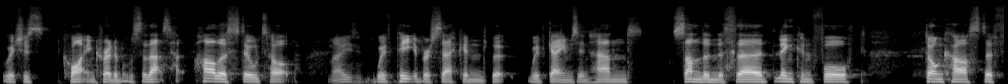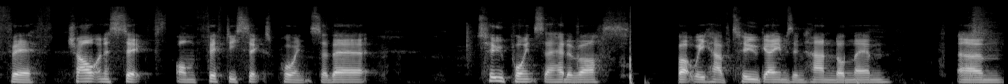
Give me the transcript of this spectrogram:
which is quite incredible. So that's Harlow still top Amazing. with Peterborough second, but with games in hand. Sunderland the third, Lincoln fourth, Doncaster fifth, Charlton are sixth on 56 points. So they're two points ahead of us, but we have two games in hand on them. Um,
